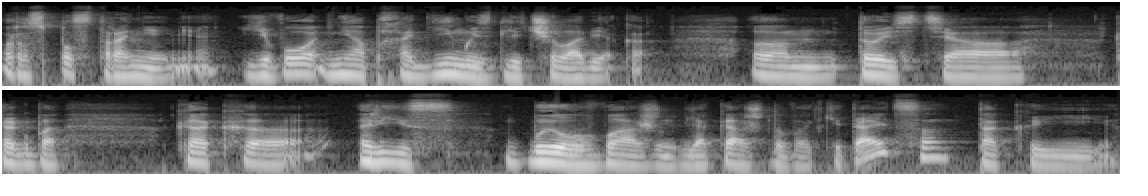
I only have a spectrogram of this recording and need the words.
распространение, его необходимость для человека. Эм, то есть, э, как бы, как э, рис был важен для каждого китайца, так и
